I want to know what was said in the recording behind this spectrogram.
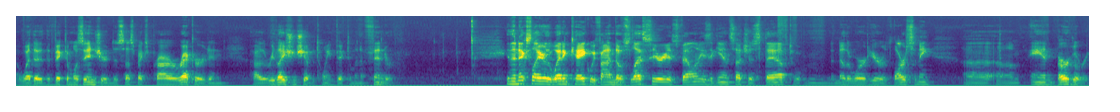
uh, whether the victim was injured, the suspect's prior record, and uh, the relationship between victim and offender. In the next layer of the wedding cake, we find those less serious felonies, again, such as theft, another word here is larceny, uh, um, and burglary.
